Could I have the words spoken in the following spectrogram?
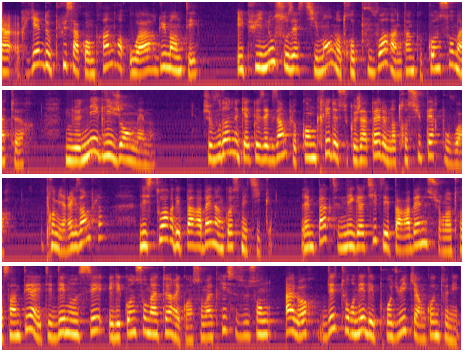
a, rien de plus à comprendre ou à argumenter. Et puis nous sous-estimons notre pouvoir en tant que consommateurs. Nous le négligeons même. Je vous donne quelques exemples concrets de ce que j'appelle notre super pouvoir. Premier exemple, L'histoire des parabènes en cosmétique. L'impact négatif des parabènes sur notre santé a été dénoncé et les consommateurs et consommatrices se sont alors détournés des produits qui en contenaient.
